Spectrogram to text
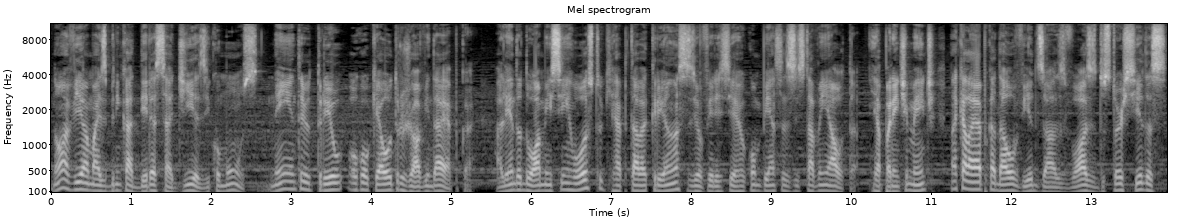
Não havia mais brincadeiras sadias e comuns, nem entre o trio ou qualquer outro jovem da época. A lenda do homem sem rosto, que raptava crianças e oferecia recompensas, estava em alta. E aparentemente, naquela época dá ouvidos às vozes dos torcidas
